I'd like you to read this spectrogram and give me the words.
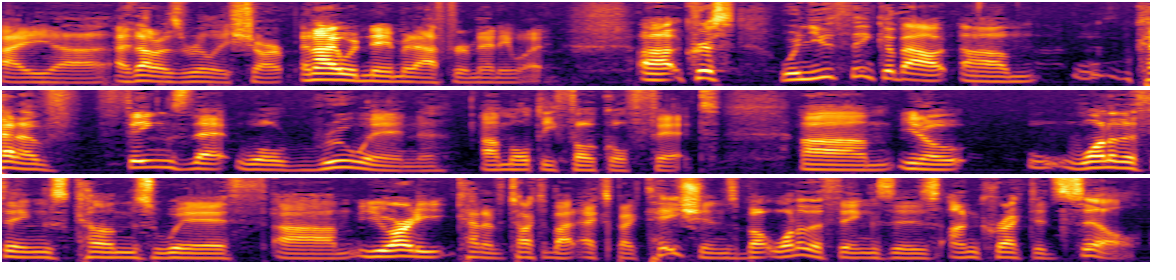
i uh, i thought it was really sharp. And i would name it after him anyway. Uh, chris when you think about um, kind of things that will ruin a multifocal fit um, you know one of the things comes with um, you already kind of talked about expectations, but one of the things is uncorrected cyl.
